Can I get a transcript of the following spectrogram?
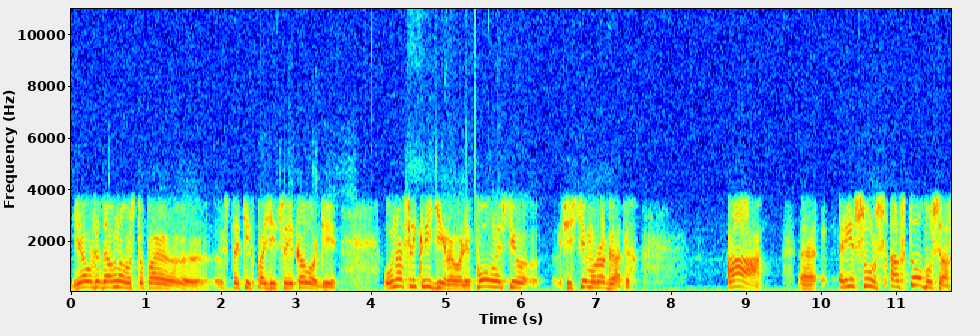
Я уже давно выступаю э, с таких позиций экологии. У нас ликвидировали полностью систему рогатых. А э, ресурс автобусов,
